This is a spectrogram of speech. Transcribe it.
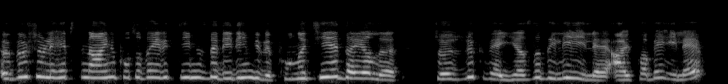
Öbür türlü hepsini aynı potada erittiğimizde dediğim gibi fonatiğe dayalı sözlük ve yazı dili ile, alfabe ile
